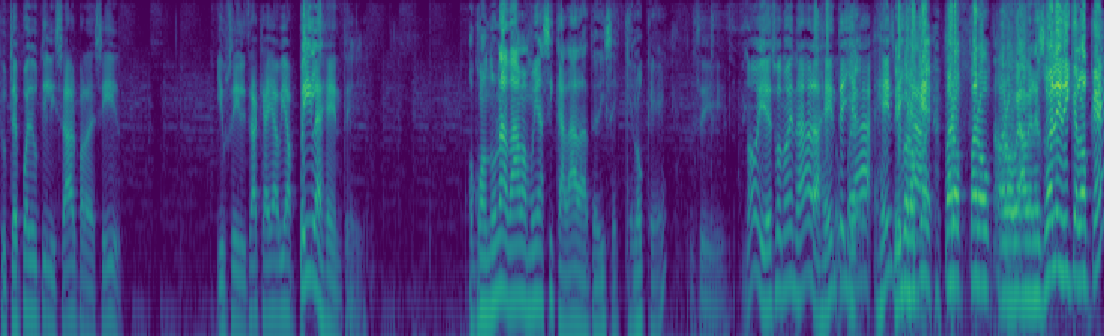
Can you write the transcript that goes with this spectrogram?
que usted puede utilizar para decir. Y utilizar que ahí había pila de gente. Sí. O cuando una dama muy acicalada te dice, ¿qué lo que es? Sí. No, y eso no es nada. Gente Pero- ya, gente sí, pero ya. qué, pero, pero, pero a Venezuela y di que lo que es.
